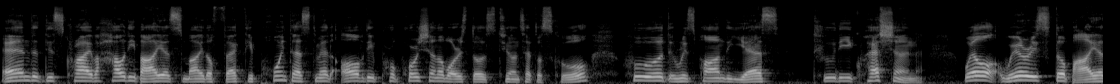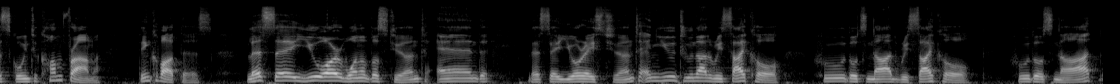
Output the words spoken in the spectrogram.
and describe how the bias might affect the point estimate of the proportion of all those students at the school who would respond yes to the question. Well, where is the bias going to come from? Think about this. Let's say you are one of the students and let's say you're a student and you do not recycle. Who does not recycle? Who does not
